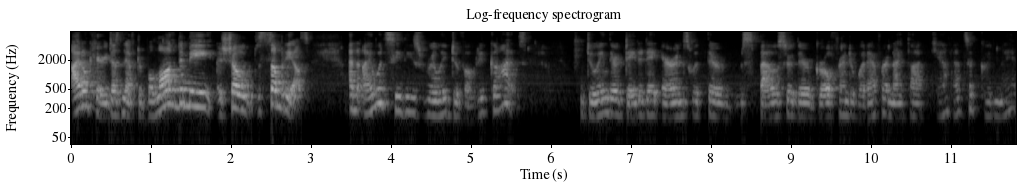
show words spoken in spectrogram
I don't care, he doesn't have to belong to me, show somebody else. And I would see these really devoted guys doing their day to day errands with their spouse or their girlfriend or whatever. And I thought, yeah, that's a good man.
